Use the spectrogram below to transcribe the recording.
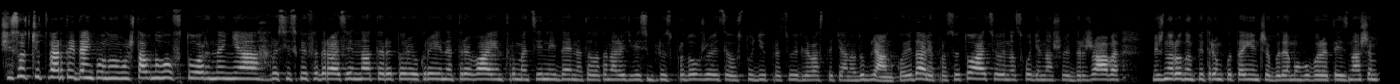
604-й день повномасштабного вторгнення Російської Федерації на територію України триває інформаційний день на телеканалі 8 продовжується. У студії працює для вас Тетяна Дублянко. І далі про ситуацію на сході нашої держави, міжнародну підтримку та інше будемо говорити із нашим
